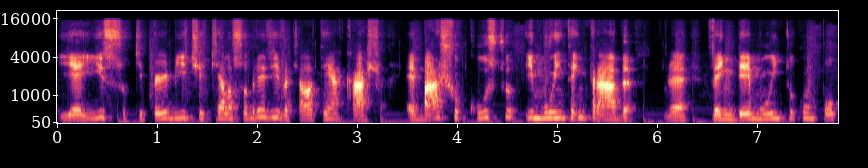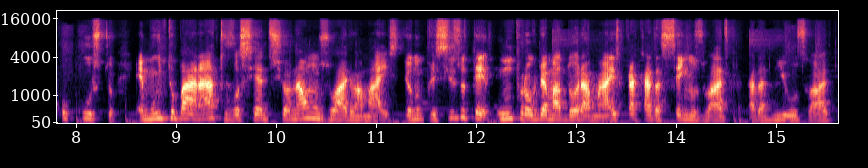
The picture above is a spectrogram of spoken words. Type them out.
E é isso que permite que ela sobreviva, que ela tenha caixa. É baixo custo e muita entrada. É, vender muito com pouco custo. É muito barato você adicionar um usuário a mais. Eu não preciso ter um programador a mais para cada 100 usuários, para cada mil usuários.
